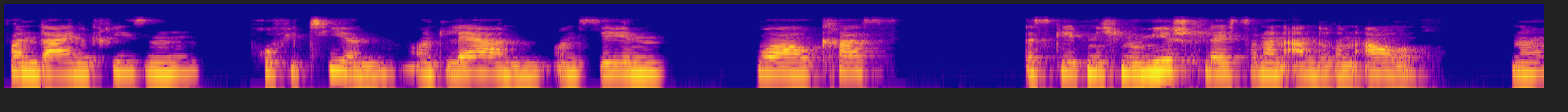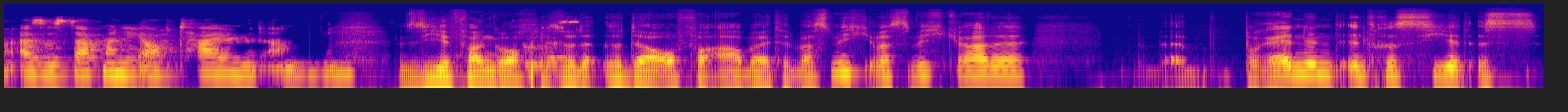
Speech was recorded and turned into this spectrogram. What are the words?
von deinen Krisen profitieren und lernen und sehen, wow, krass, es geht nicht nur mir schlecht, sondern anderen auch. Ne? Also das darf man ja auch teilen mit anderen. Siehe Van Gogh, so, so da auch verarbeitet. Was mich, was mich gerade äh, brennend interessiert, ist,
